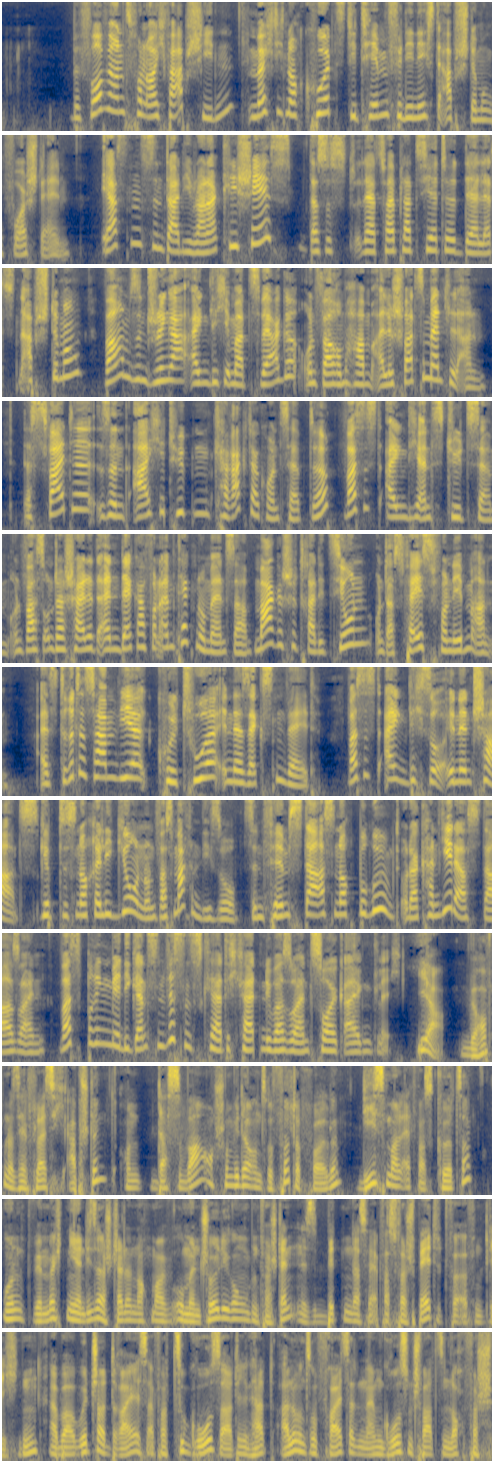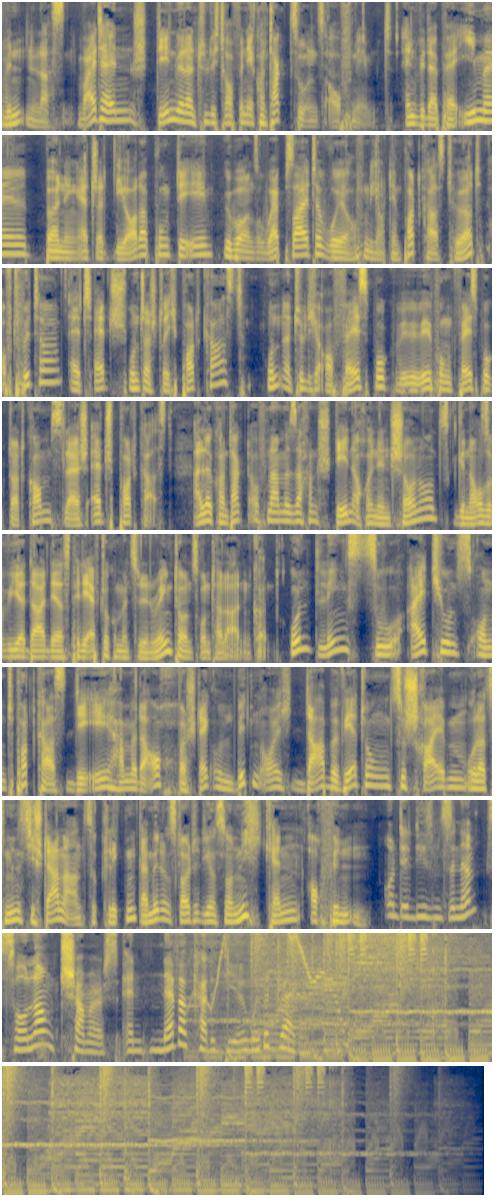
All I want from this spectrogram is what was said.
Bevor wir uns von euch verabschieden, möchte ich noch kurz die Themen für die nächste Abstimmung vorstellen. Erstens sind da die Runner-Klischees. Das ist der Zweitplatzierte der letzten Abstimmung. Warum sind Ringer eigentlich immer Zwerge und warum haben alle schwarze Mäntel an? Das zweite sind Archetypen, Charakterkonzepte. Was ist eigentlich ein Street Sam und was unterscheidet einen Decker von einem Technomancer? Magische Traditionen und das Face von nebenan. Als drittes haben wir Kultur in der sechsten Welt. Was ist eigentlich so in den Charts? Gibt es noch Religionen und was machen die so? Sind Filmstars noch berühmt oder kann jeder Star sein? Was bringen mir die ganzen Wissensfertigkeiten über so ein Zeug eigentlich? Ja, wir hoffen, dass ihr fleißig abstimmt und das war auch schon wieder unsere vierte Folge. Diesmal etwas kürzer und wir möchten hier an dieser Stelle nochmal um Entschuldigung und Verständnis bitten, dass wir etwas verspätet veröffentlichten. Aber Witcher 3 ist einfach zu großartig und hat alle unsere Freizeit in einem großen schwarzen Loch verschwinden lassen. Weiterhin stehen wir natürlich darauf, wenn ihr Kontakt zu uns aufnehmt. Entweder per E-Mail burningedge at theorder.de, über unsere Webseite, wo ihr hoffentlich auch den Podcast hört, auf Twitter at edge-podcast und natürlich auch auf Facebook www.facebook.com slash edgepodcast. Alle Kontaktaufnahmesachen stehen auch in den Shownotes, genauso wie ihr da das PDF-Dokument zu den Ringtones runterladen könnt. Und Links zu iTunes und podcast.de haben wir da auch versteckt und bitten euch, da Bewertungen zu schreiben oder zumindest die Sterne anzuklicken, damit uns Leute, die uns noch nicht kennen, auch finden. Und in diesem Sinne, so long, chummers, and never cut a deal with a dragon.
